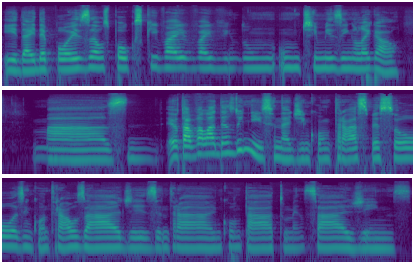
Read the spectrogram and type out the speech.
E daí depois, aos poucos, que vai, vai vindo um, um timezinho legal. Mas eu estava lá desde o início, né? De encontrar as pessoas, encontrar os ads, entrar em contato, mensagens,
